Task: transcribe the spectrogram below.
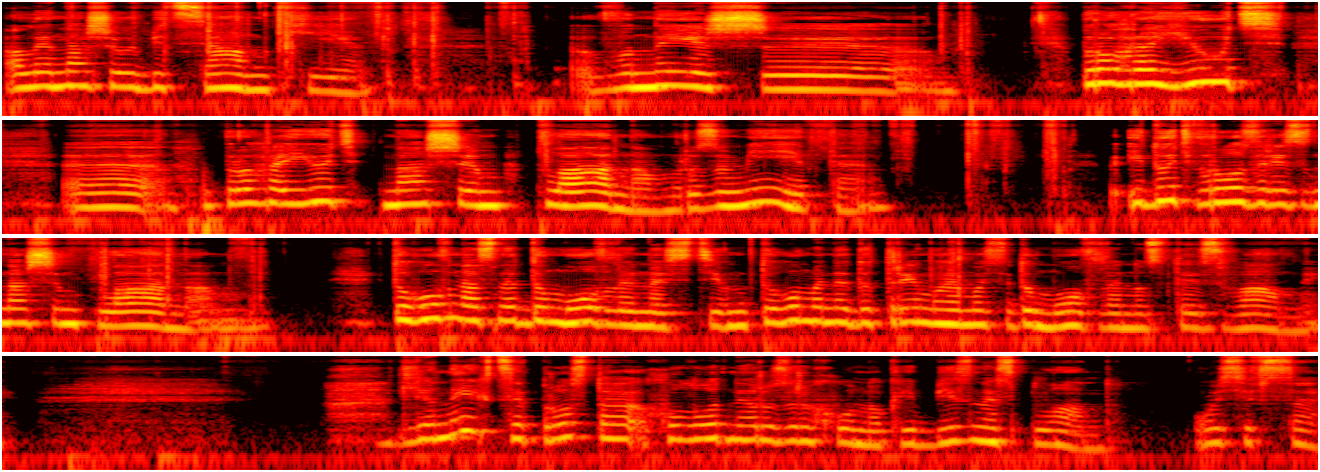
Але наші обіцянки, вони ж е, програють, е, програють нашим планам, розумієте? Ідуть в розріз нашим планом. Того в нас не домовленості, того ми не дотримуємося домовленостей з вами. Для них це просто холодний розрахунок і бізнес-план. Ось і все.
